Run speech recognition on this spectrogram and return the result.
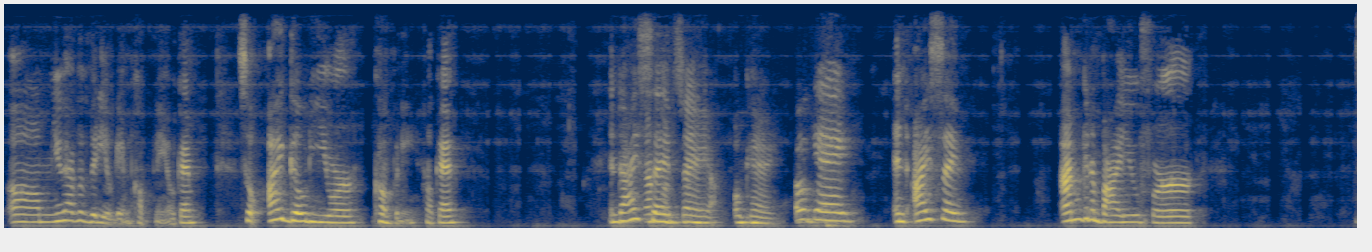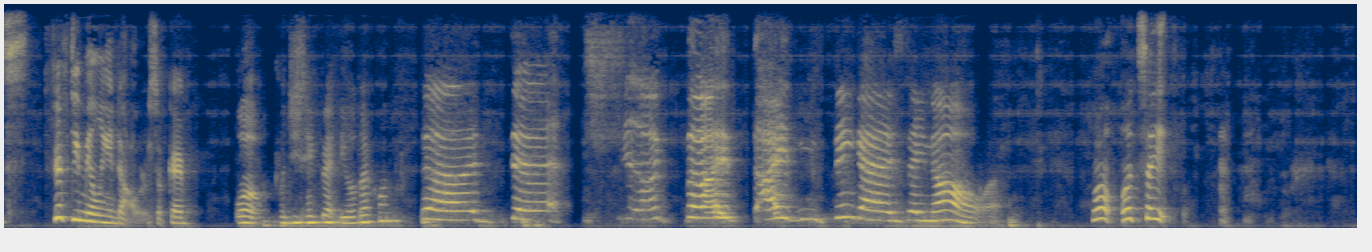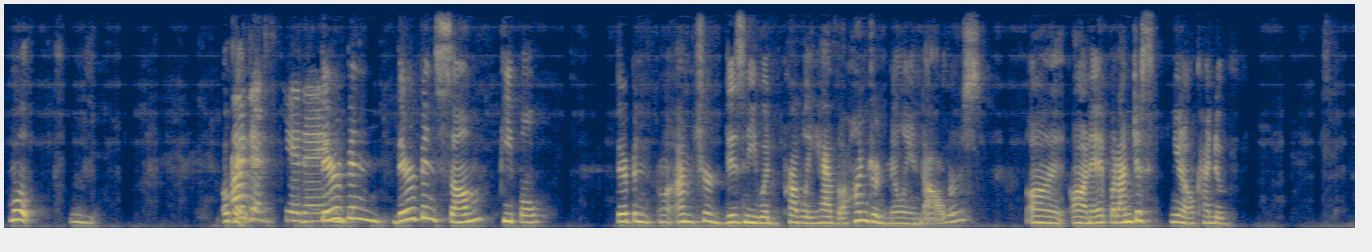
Um, you have a video game company. Okay, so I go to your company. Okay, and I say, say, okay, Okay, and I say, I'm gonna buy you for fifty million dollars. Okay. Whoa, would you take that deal, Declan? the, the, the, I think I say no. Well, let's say. Well. Okay. I'm just kidding. there have been there have been some people there have been well, i'm sure disney would probably have a hundred million dollars on on it but i'm just you know kind of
